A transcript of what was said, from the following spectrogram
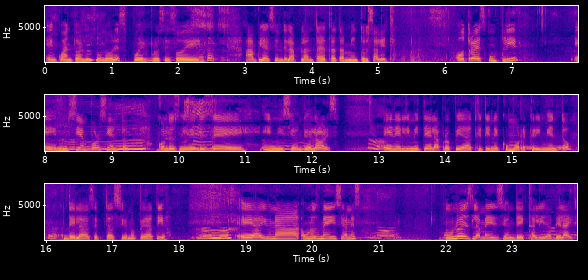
en cuanto a los olores por el proceso de ampliación de la planta de tratamiento del salitre. Otro es cumplir en un 100% con los niveles de emisión de olores en el límite de la propiedad que tiene como requerimiento de la aceptación operativa. Eh, hay una, unas mediciones. Uno es la medición de calidad del aire.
